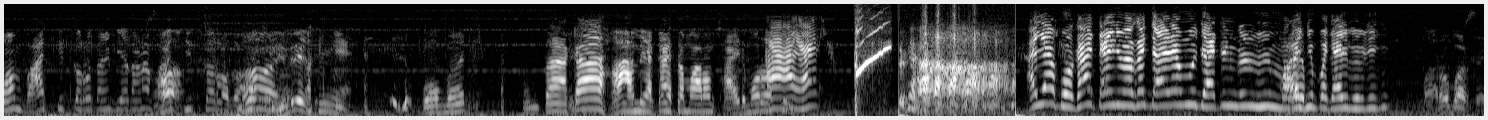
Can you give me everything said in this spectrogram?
આમ વાતચીત કરો તમે બે દાણા વાતચીત કરો છો હા, હા. પોપટ કા હા. મે કાય તમારો સાઈડ રહો અલ્યા બોગા ત્રણ વખત દાડા હું દાટન કરું છું મગજની પછાડી બેઠી છે. બરોબર છે.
